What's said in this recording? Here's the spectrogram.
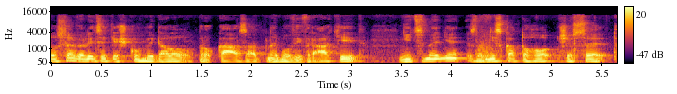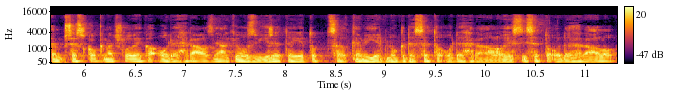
To se velice těžko by dalo prokázat nebo vyvrátit. Nicméně z hlediska toho, že se ten přeskok na člověka odehrál z nějakého zvířete, je to celkem jedno, kde se to odehrálo. Jestli se to odehrálo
